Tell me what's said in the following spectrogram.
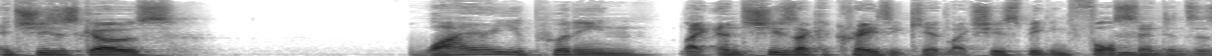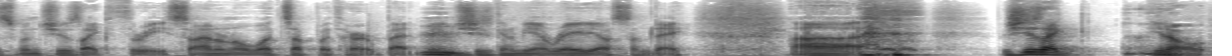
and she just goes, "Why are you putting like?" And she's like a crazy kid. Like she was speaking full mm. sentences when she was like three. So I don't know what's up with her, but mm. maybe she's going to be on radio someday. Uh, but she's like, you know,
